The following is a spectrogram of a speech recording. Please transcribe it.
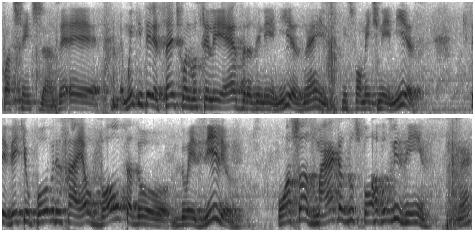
400 anos. É, é, é, muito interessante quando você lê Esdras e Neemias, né, e principalmente Neemias, que você vê que o povo de Israel volta do, do exílio com as suas marcas dos povos vizinhos. Né?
